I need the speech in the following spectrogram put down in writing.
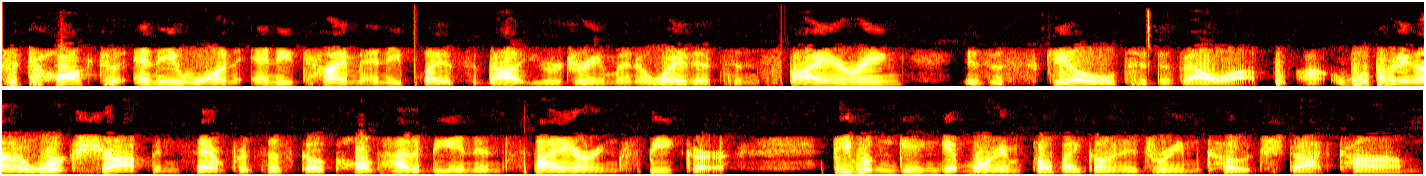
to talk to anyone, anytime, any place about your dream in a way that's inspiring is a skill to develop. Uh, we're putting on a workshop in San Francisco called How to Be an Inspiring Speaker people can get more info by going to dreamcoach.com.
